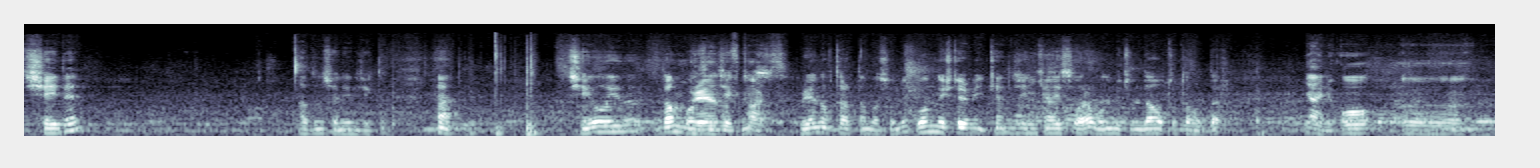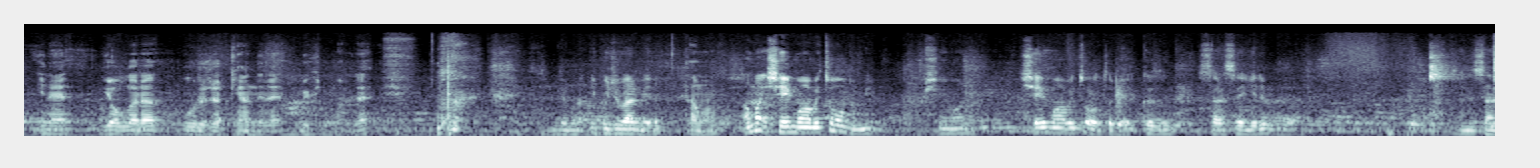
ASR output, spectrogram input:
şeyde adını söyle ne diyecektim? Ha. Şey olayından bahsedecek miyiz? Brienne of Tarth'tan bahsediyorduk. Onun da işte bir kendince hikayesi var ama onun bir türlü daha oturtamadılar. Yani o e, yine yollara vuracak kendine büyük ihtimalle. Şimdi buna ipucu vermeyelim. Tamam. Ama şey muhabbeti oldu. Bir, bir şey var mı? Şey muhabbeti oldu tabii. Kızın Cersei'ye gelip hani sen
